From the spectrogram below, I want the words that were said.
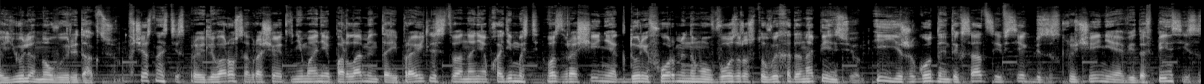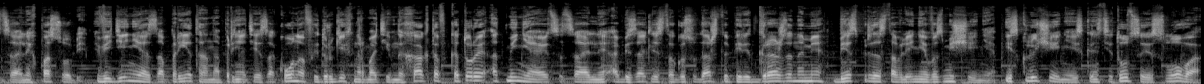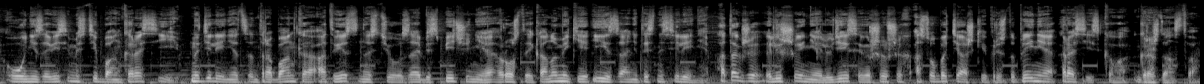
июля новую редакцию. В частности, справедливорос обращает внимание парламента и правительства на необходимость возвращения к дореформенному возрасту выхода на пенсию и ежегодной индексации всех без исключения видов пенсий и социальных пособий, введение запрета на принятие законов и других нормативных актов, которые отменяют социальные обязательства государства перед гражданами гражданами без предоставления возмещения. Исключение из Конституции слова о независимости Банка России. Наделение Центробанка ответственностью за обеспечение роста экономики и занятость населения, а также лишение людей, совершивших особо тяжкие преступления российского гражданства.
